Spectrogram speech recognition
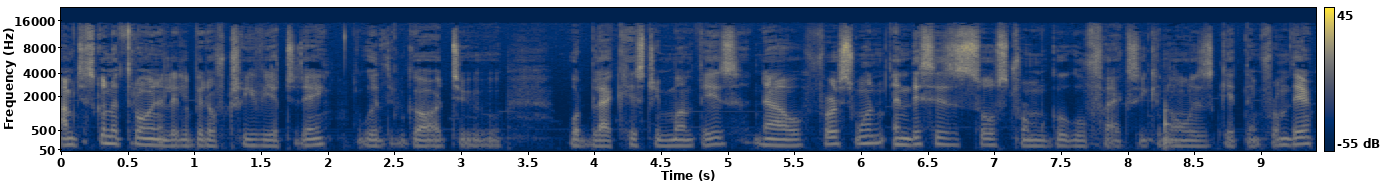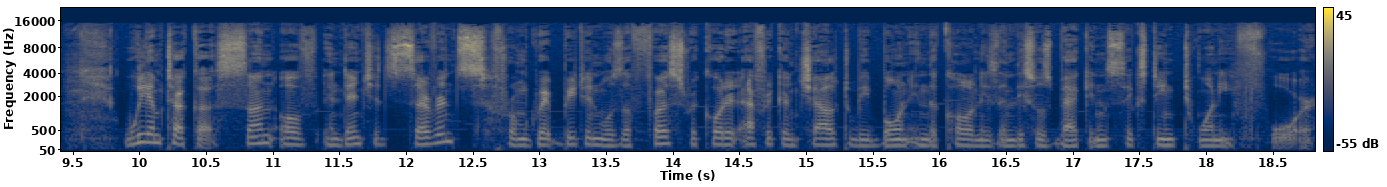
I'm just going to throw in a little bit of trivia today with regard to what Black History Month is. Now, first one, and this is sourced from Google Facts. You can always get them from there. William Tucker, son of indentured servants from Great Britain, was the first recorded African child to be born in the colonies, and this was back in 1624.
